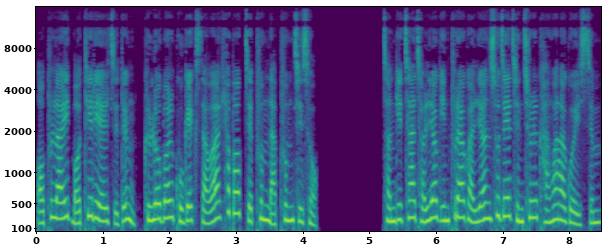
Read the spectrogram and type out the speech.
어플라이드 머티리얼즈 등 글로벌 고객사와 협업 제품 납품 지속. 전기차 전력 인프라 관련 소재 진출 강화하고 있음.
